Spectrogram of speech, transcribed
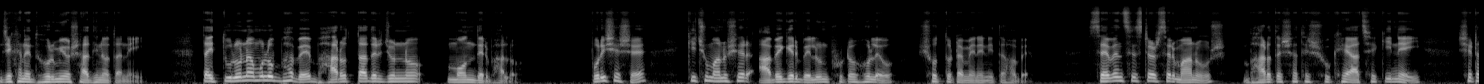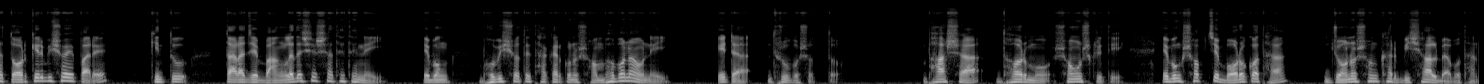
যেখানে ধর্মীয় স্বাধীনতা নেই। তাই তুলনামূলকভাবে ভারত তাদের জন্য মন্দের ভালো। পরিশেষে, কিছু মানুষের আবেগের বেলুন ফুটো হলেও সত্যটা মেনে নিতে হবে। সেভেন সিস্টার্সের মানুষ ভারতের সাথে সুখে আছে কি নেই সেটা তর্কের বিষয়ে পারে, কিন্তু তারা যে বাংলাদেশের সাথে নেই এবং ভবিষ্যতে থাকার কোনো সম্ভাবনাও নেই, এটা ধ্রুব সত্য। ভাষা, ধর্ম, সংস্কৃতি এবং সবচেয়ে বড় কথা, জনসংখ্যার বিশাল ব্যবধান।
